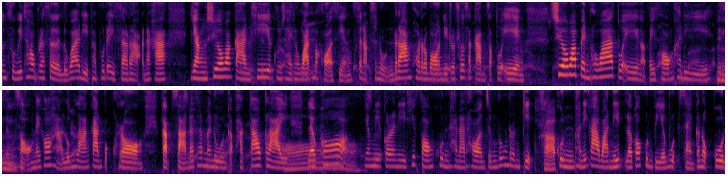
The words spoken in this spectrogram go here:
คุณสุวิทย์ทองประเสริฐหรือว่าอดีตพระพุทธอิสระนะคะ ยังเชื่อว่าการที่คุณชัยธวัฒน์มาขอเสียงสนับสนุนร่างพรบนิรโทษกรรมจากตัวเอง เชื่อว่าเป็นเพราะว่าตัวเองอะไปฟ้องคดี 112 ในข้อหาล้มล้างการปกครอง กับสารรัฐธรรมนูญกับพรรคก้าวไกลอ๋อแล้วก็ยังมีกรณีที่ฟ้องคุณธนาธรจึงรุ่งเรืองกิจครับคุณพนิกาวานิชแล้วก็คุณปิยบุตรแสงกนกกุล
